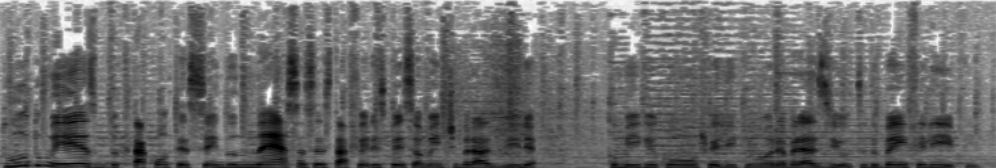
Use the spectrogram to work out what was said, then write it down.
tudo mesmo do que está acontecendo nessa sexta-feira, especialmente em Brasília, comigo e com o Felipe Moura Brasil. Tudo bem, Felipe?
